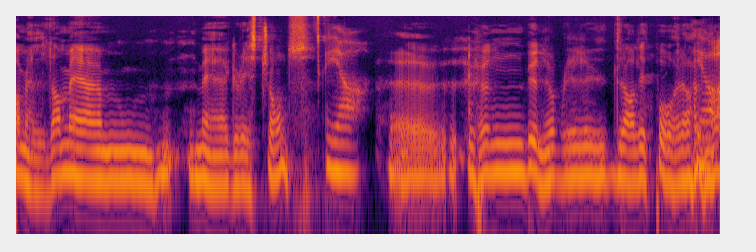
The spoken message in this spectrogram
Amelda med, med Grace Jones. Ja. Eh, hun begynner jo å bli, dra litt på håret. Ja.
